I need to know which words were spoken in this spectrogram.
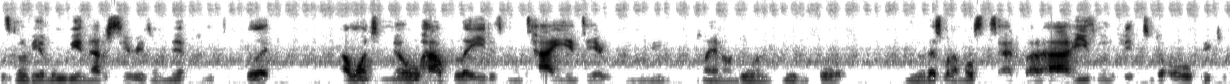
it's going to be a movie and not a series on Netflix. But I want to know how Blade is going to tie into everything they plan on doing moving forward. You know, that's what I'm most excited about. How he's going to fit into the whole picture.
